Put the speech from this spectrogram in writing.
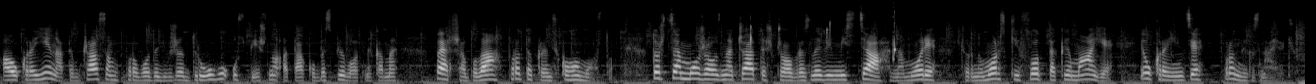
А Україна тим часом проводить вже другу успішну атаку безпілотниками. Перша була проти Кримського мосту. Тож це може означати, що вразливі місця на морі Чорноморський флот таки має, і українці про них знають.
